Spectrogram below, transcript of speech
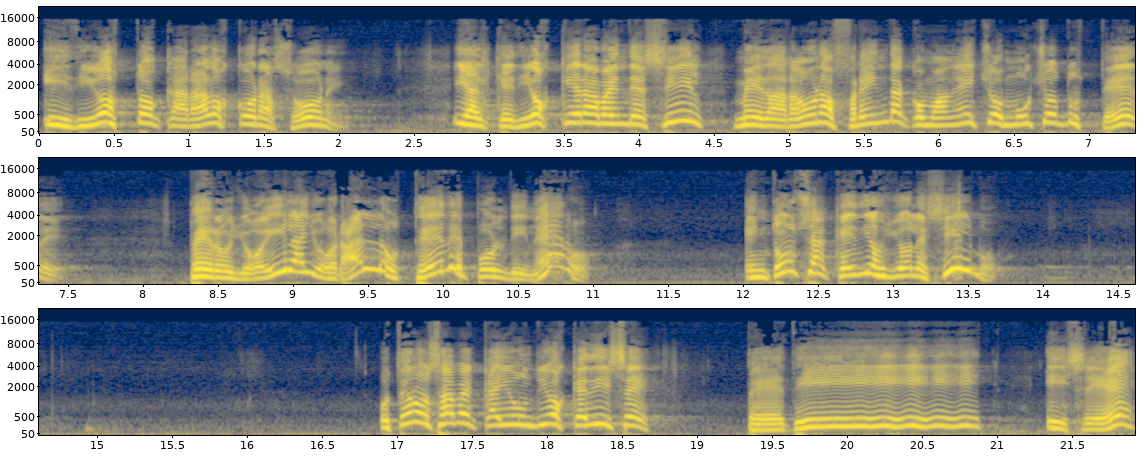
Y Dios tocará los corazones y al que Dios quiera bendecir, me dará una ofrenda como han hecho muchos de ustedes. Pero yo ir a llorarle a ustedes por dinero. Entonces, ¿a qué Dios yo le sirvo? Usted no sabe que hay un Dios que dice, pedid y se,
